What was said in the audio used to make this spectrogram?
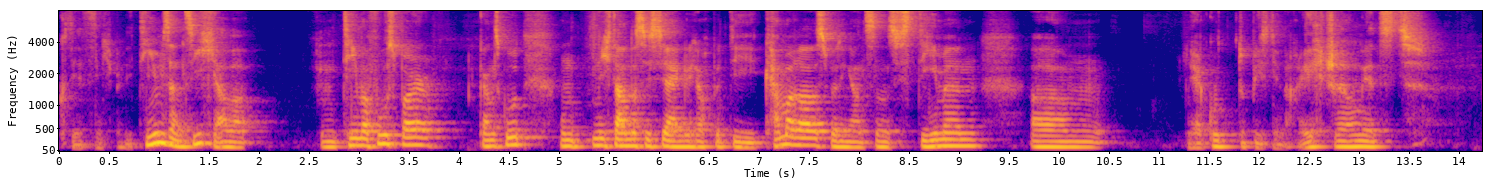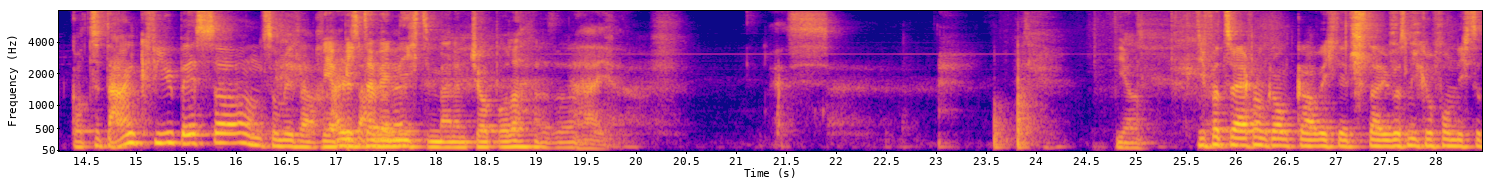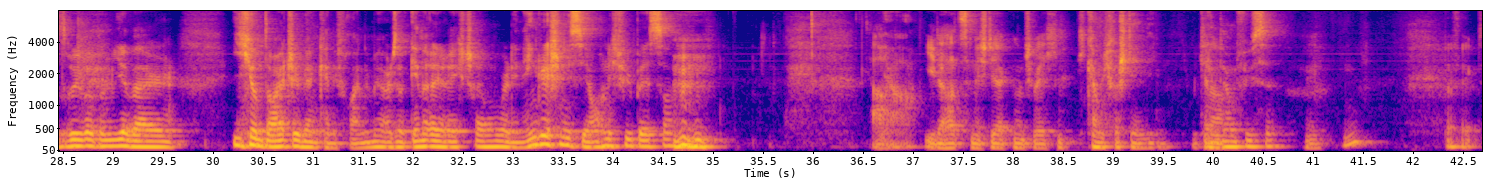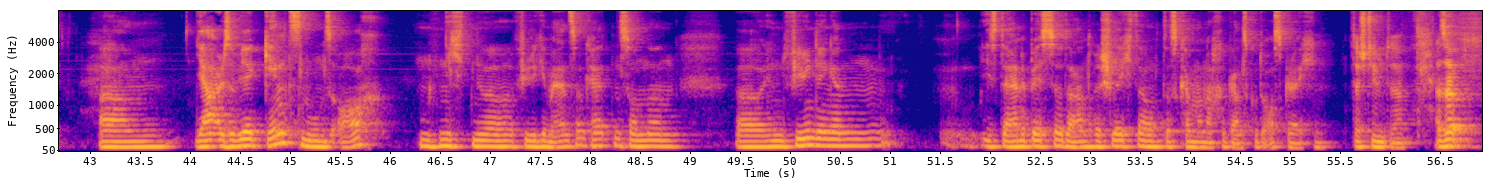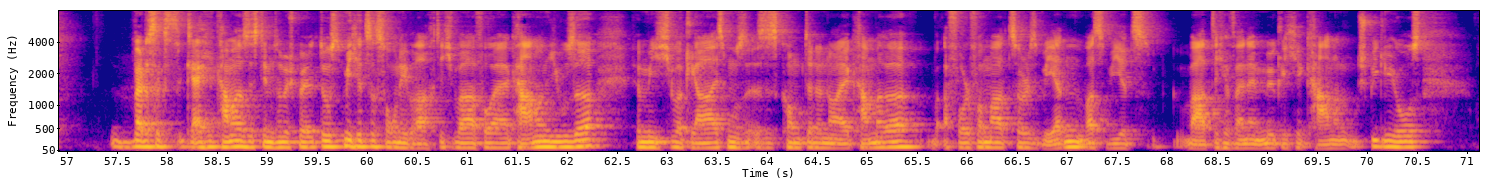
Gut, jetzt nicht bei den Teams an sich, aber im Thema Fußball ganz gut. Und nicht anders ist ja eigentlich auch bei den Kameras, bei den ganzen Systemen. Ähm, ja gut, du bist in der Rechtschreibung jetzt Gott sei Dank viel besser und somit auch Wäre alles bitter, andere. wenn nicht in meinem Job, oder? Also, Ah ja. Es, ja. Die Verzweiflung kommt, glaube ich, jetzt da übers Mikrofon nicht so drüber bei mir, weil ich und Deutsche werden keine Freunde mehr. Also generell Rechtschreibung, weil in Englischen ist sie auch nicht viel besser. Ja, Ja. jeder hat seine Stärken und Schwächen. Ich kann mich verständigen. Mit Genau. Hände und Füße. Perfekt. Ähm, ja, also wir ergänzen uns auch. Und nicht nur viele Gemeinsamkeiten, sondern äh, in vielen Dingen ist der eine besser, der andere schlechter und das kann man nachher ganz gut ausgleichen. Das stimmt, ja. Also, weil du sagst, das gleiche Kamerasystem zum Beispiel, du hast mich jetzt zu Sony gebracht. Ich war vorher Canon-User. Für mich war klar, es, muss, es kommt eine neue Kamera. Ein Vollformat soll es werden. Was wird's? Warte ich auf eine mögliche Canon spiegellos?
